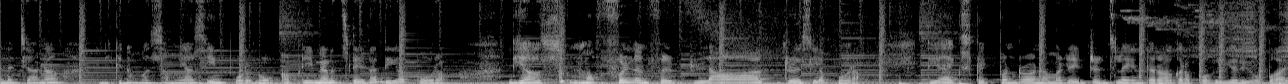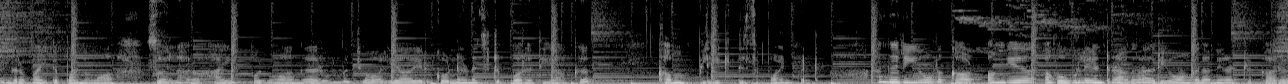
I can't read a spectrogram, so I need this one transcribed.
நினச்சானா இன்றைக்கி நம்ம செம்மையாக சீன் போடணும் அப்படின்னு நினச்சிட்டே தான் தியா போகிறான் தியா சும்மா ஃபுல் அண்ட் ஃபுல் பிளாக் ட்ரெஸ்ஸில் போகிறான் தியா எக்ஸ்பெக்ட் பண்ணுறோம் நம்ம என்ட்ரன்ஸில் என்டர் ஆகிறப்போ எரியோ பயங்கரமாக இது பண்ணுவான். ஸோ எல்லோரும் ஹைப் பண்ணுவாங்க. ரொம்ப ஜாலியாக இருக்கும்னு நினச்சிட்டு போகிற தியாவுக்கு கம்ப்ளீட் டிஸப்பாயின்மெண்ட் அங்கே ரியோவை கா அங்கே அவள் உள்ளே என்டர் ஆகிறா. ரியோ அங்கே தான் நின்றுட்டுருக்காரு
